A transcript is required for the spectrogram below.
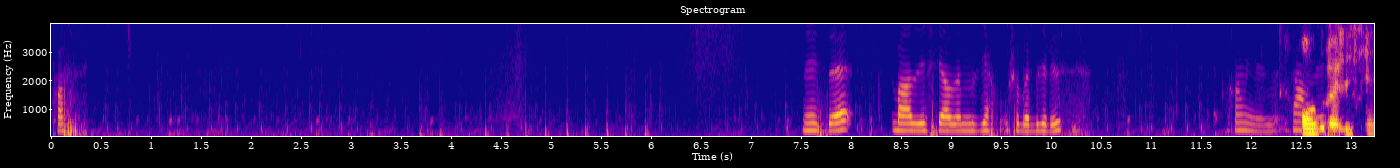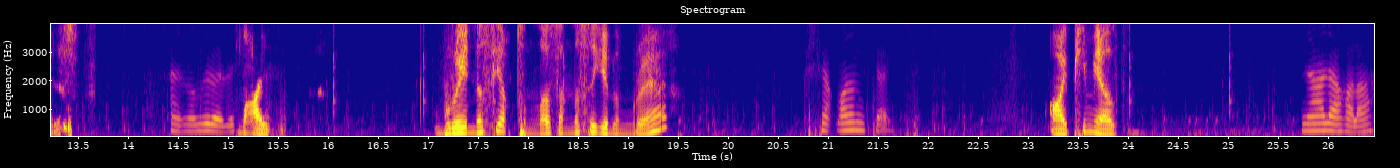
Pas. Neyse. Bazı eşyalarımızı yapmış olabiliriz. Olur öyle şeyler. Evet, olur öyle Ay. şeyler. Burayı nasıl yaptın la? Sen nasıl girdin buraya? Bir şey yapmadım ki. ay. IP mi yazdın? Ne alakalı?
